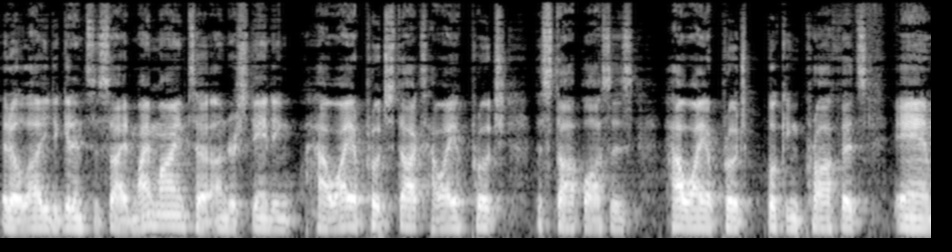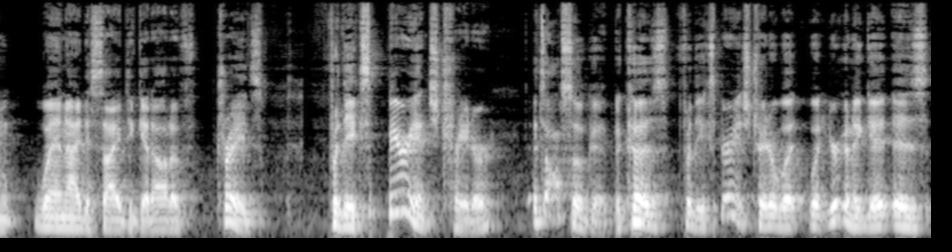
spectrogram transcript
It'll allow you to get inside my mind to understanding how I approach stocks, how I approach the stop losses, how I approach booking profits, and when I decide to get out of trades. For the experienced trader, it's also good because for the experienced trader, what, what you're going to get is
